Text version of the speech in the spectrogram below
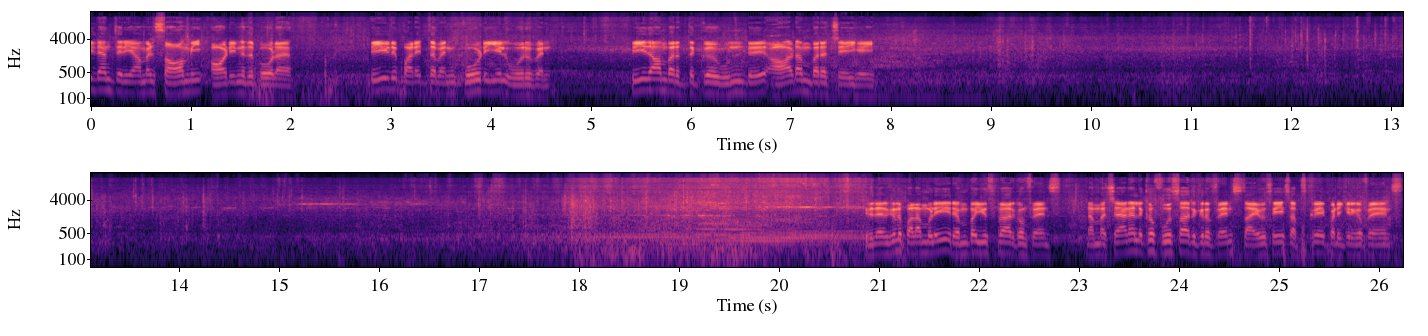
பீடம் தெரியாமல் சாமி ஆடினது போல. பீடு படைத்தவன் கோடியில் ஒருவன். பீதாம்பரத்துக்கு உண்டு ஆடம்பர செய்கை. இதில் இருக்கிற பழமொழி ரொம்ப யூஸ்ஃபுல்லாக இருக்கும் ஃப்ரெண்ட்ஸ் நம்ம சேனலுக்கு புதுசாக இருக்கிற ஃப்ரெண்ட்ஸ் தயவுசெய்து சப்ஸ்கிரைப் பண்ணிக்கிறீங்க ஃப்ரெண்ட்ஸ்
